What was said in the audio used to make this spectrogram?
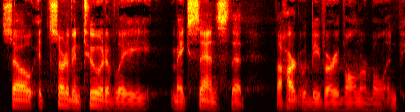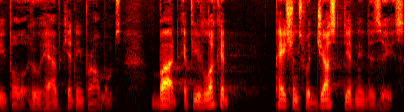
So it sort of intuitively makes sense that the heart would be very vulnerable in people who have kidney problems. But if you look at patients with just kidney disease,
